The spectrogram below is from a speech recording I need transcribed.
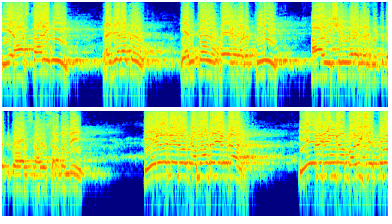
ఈ రాష్ట్రానికి ప్రజలకు ఎంతో ఉపయోగపడుతుంది. ఆ విషయం కూడా మీరు గుర్తుపెట్టుకోవాల్సిన అవసరం ఉంది. ఈరోజు నేను ఒక మాట చెప్పాను. ఏ విధంగా భవిష్యత్తులో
